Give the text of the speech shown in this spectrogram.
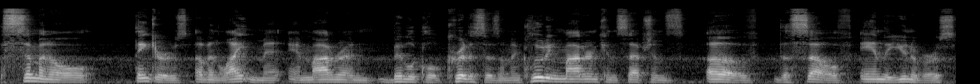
seminal thinkers of enlightenment and modern biblical criticism, including modern conceptions of the self and the universe.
